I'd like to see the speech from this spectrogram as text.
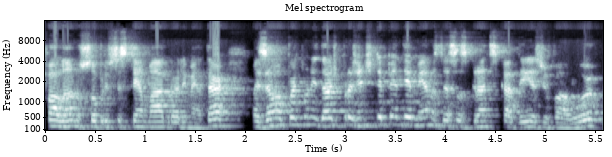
falando sobre o sistema agroalimentar, mas é uma oportunidade para a gente depender menos dessas grandes cadeias de valor.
